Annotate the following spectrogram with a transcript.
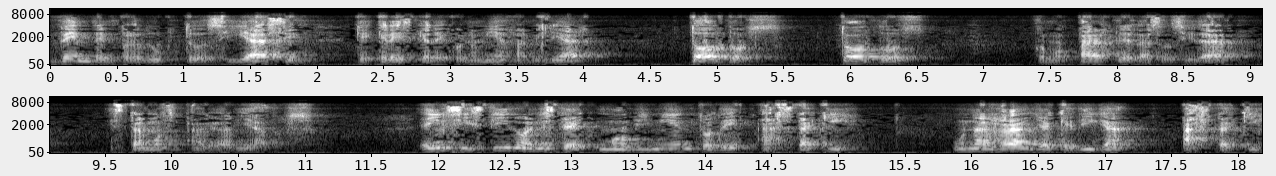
venden productos y hacen que crezca la economía familiar, todos, todos, como parte de la sociedad, estamos agraviados. He insistido en este movimiento de hasta aquí, una raya que diga hasta aquí.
